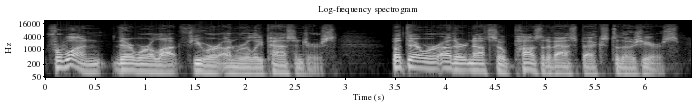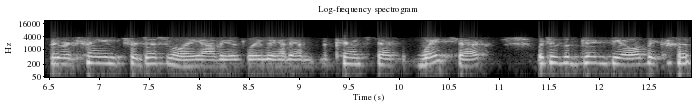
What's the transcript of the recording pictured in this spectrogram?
For one, there were a lot fewer unruly passengers. But there were other not so positive aspects to those years. We were trained traditionally, obviously. We had to have appearance checks, weight checks, which is a big deal because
